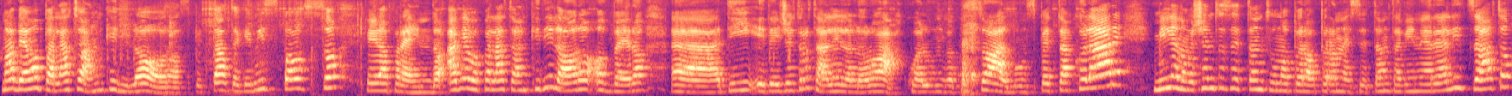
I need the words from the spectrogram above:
ma abbiamo parlato anche di loro. Aspettate che mi sposto e la prendo. Abbiamo parlato anche di loro, ovvero eh, di, dei Getro Tale e la loro acqua lungo questo album spettacolare. 1971 però, però nel 70 viene realizzato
